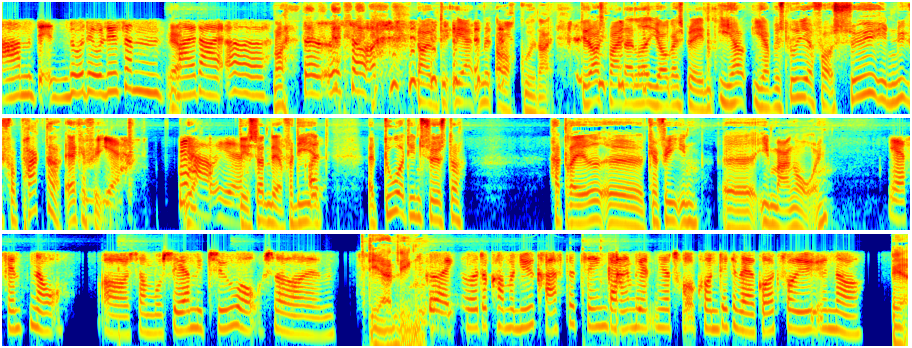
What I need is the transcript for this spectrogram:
Ah, men det, nu er det jo ligesom Ja. mig, dig og Nå. stedet, så... Nej, det, ja, men åh oh, gud nej. Det er også mig, der allerede jogger i spinaten. I har, I har besluttet jer for at søge en ny forpagter af caféen. ja, det ja. har vi, ja. Det er sådan der, fordi Og- at, at du og din søster har drevet øh, caféen øh, i mange år, ikke? Ja, 15 år. Og som museum i 20 år, så øh, Det er længe. det gør ikke noget, der kommer nye kræfter til en gang imellem. Jeg tror kun, det kan være godt for øen, og, Ja.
